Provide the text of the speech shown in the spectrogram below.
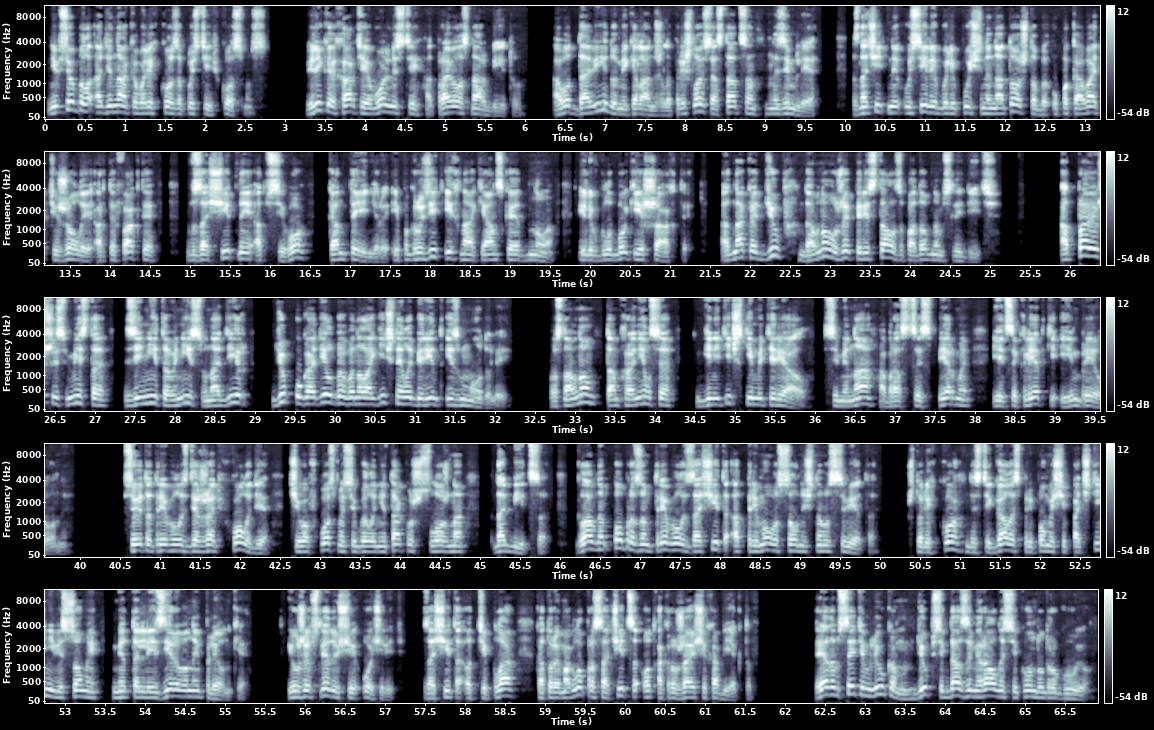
Не все было одинаково легко запустить в космос. Великая Хартия Вольности отправилась на орбиту. А вот Давиду Микеланджело пришлось остаться на Земле. Значительные усилия были пущены на то, чтобы упаковать тяжелые артефакты в защитные от всего контейнеры и погрузить их на океанское дно или в глубокие шахты. Однако Дюб давно уже перестал за подобным следить. Отправившись вместо «Зенита» вниз в Надир, Дюб угодил бы в аналогичный лабиринт из модулей. В основном там хранился генетический материал, семена, образцы спермы, яйцеклетки и эмбрионы. Все это требовалось держать в холоде, чего в космосе было не так уж сложно добиться. Главным образом требовалась защита от прямого солнечного света, что легко достигалось при помощи почти невесомой металлизированной пленки. И уже в следующую очередь защита от тепла, которое могло просочиться от окружающих объектов. Рядом с этим люком Дюб всегда замирал на секунду-другую.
